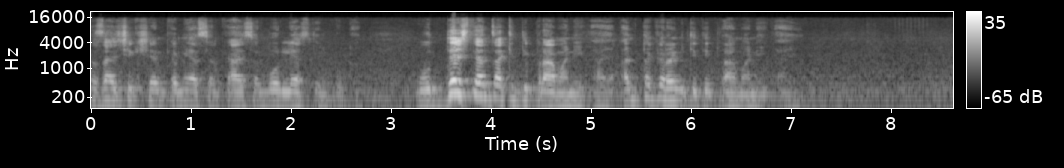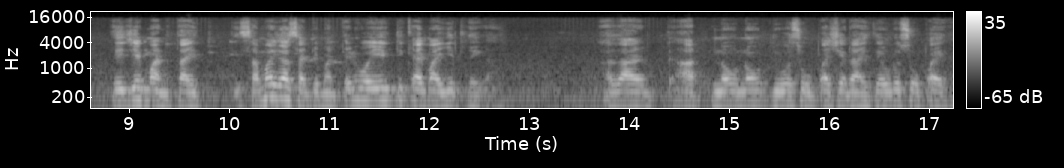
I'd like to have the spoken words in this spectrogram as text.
कसं आहे शिक्षण कमी असेल काय असेल बोलले असतील कुठं? उद्देश त्यांचा किती प्रामाणिक आहे? अंतकरण किती प्रामाणिक आहे? ते जे मांडतायत ते समाजासाठी मांडते आणि वैयक्तिक काय मागितलं आहे का? आज आठ आठ नऊ नऊ दिवस उपाशी राहायचं एवढं सोपं आहे का?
